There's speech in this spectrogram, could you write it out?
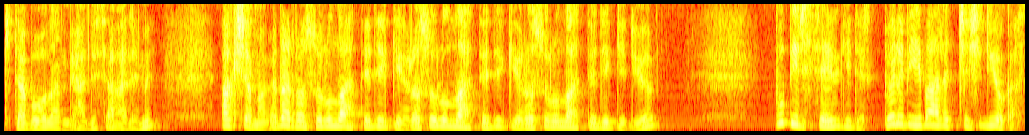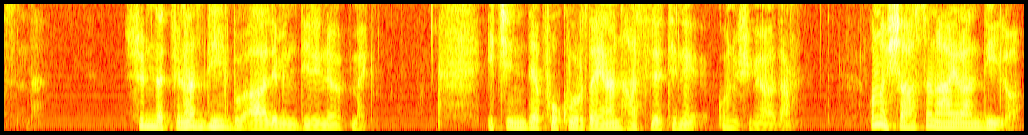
kitabı olan bir hadis alemi. Akşama kadar Resulullah dedi ki, Resulullah dedi ki, Resulullah dedi ki diyor. Bu bir sevgidir. Böyle bir ibadet çeşidi yok aslında. Sünnet falan değil bu, alemin dilini öpmek. İçinde fokurdayan hasretini konuşuyor adam. Onun şahsına hayran değil o.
